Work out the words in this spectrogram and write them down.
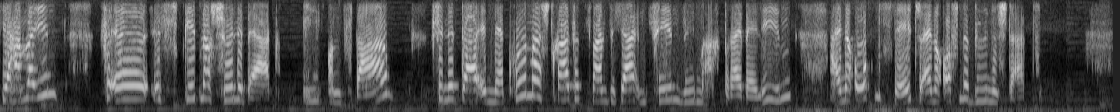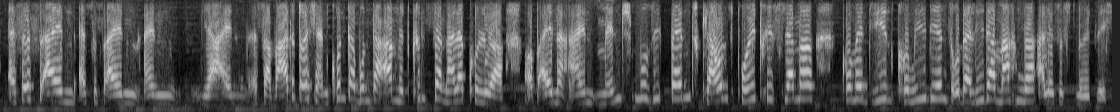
Hier haben wir ihn. Äh, es geht nach Schöneberg. Und zwar findet da in der Kulmer Straße 20 Jahre in 10783 Berlin eine Open Stage, eine offene Bühne statt. Es ist ein, es ist ein, ein ja, ein, es erwartet euch ein kunterbunter Abend mit Künstlern aller Couleur. Ob eine Ein-Mensch-Musikband, Clowns, Poetry Slammer, Comedien, Comedians oder Liedermachende, alles ist möglich.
